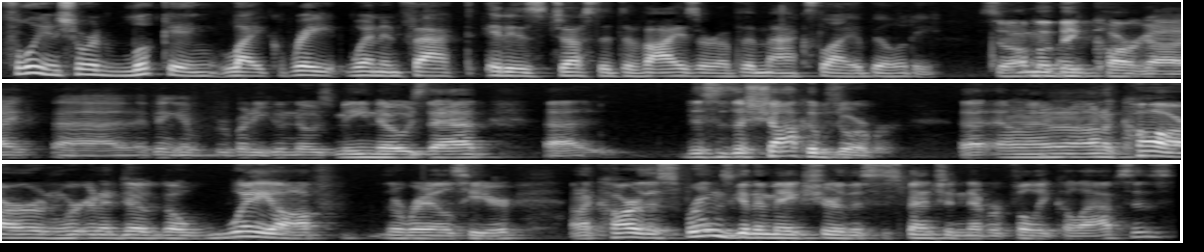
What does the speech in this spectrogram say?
fully insured looking like rate when in fact it is just a divisor of the max liability. So I'm a big car guy. Uh, I think everybody who knows me knows that. Uh, this is a shock absorber. Uh, on, on a car, and we're going to go way off the rails here. On a car, the spring's going to make sure the suspension never fully collapses,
